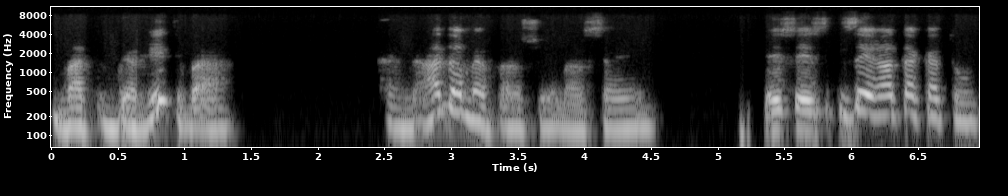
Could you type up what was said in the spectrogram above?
But the Ritva and other Mefarshim are saying, this is Zerat HaKatuv.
